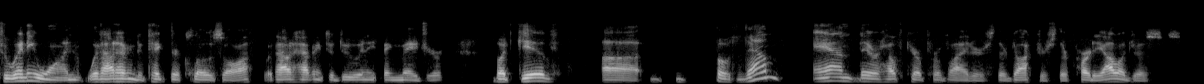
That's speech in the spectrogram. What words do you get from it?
to anyone without having to take their clothes off, without having to do anything major, but give uh, both them and their healthcare providers, their doctors, their cardiologists,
